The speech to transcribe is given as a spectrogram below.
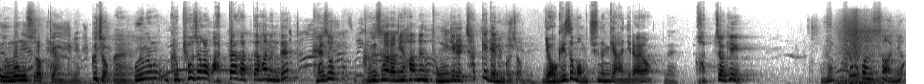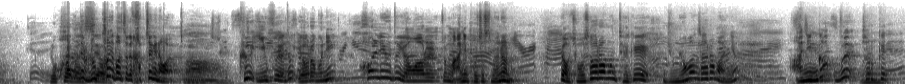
음흉스럽게 하는군요. 그죠? 네. 의문 그 표정을 왔다 갔다 하는데 계속 그 사람이 하는 동기를 찾게 되는 거죠. 여기서 멈추는 게 아니라요. 네. 갑자기 루크 에반스 아니야? 루크 하는데 에반스요. 루크 에반스가 갑자기 나와요. 아. 그 이후에도 여러분이 헐리우드 영화를 좀 많이 보셨으면은 야 저 사람은 되게 유명한 사람 아니야? 아닌가? 왜 저렇게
